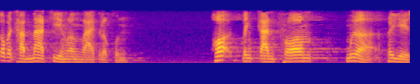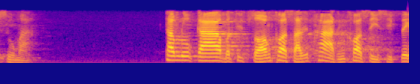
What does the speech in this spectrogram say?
ก็ไปทำหน้าที่ของเราหลายแต่ละคน เพราะเป็นการพร้อม เมื่อพระเยซูมาทำลูกาบทที่สองข้อสาสิบห้าถึงข้อสี่สิบได้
